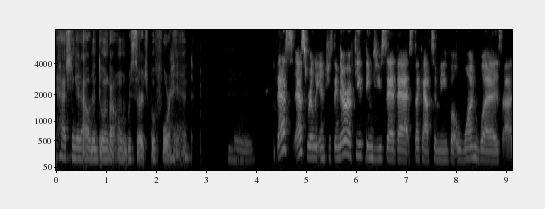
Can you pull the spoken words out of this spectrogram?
hashing it out and doing our own research beforehand. Mm-hmm that's that's really interesting. There are a few things you said that stuck out to me, but one was uh,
